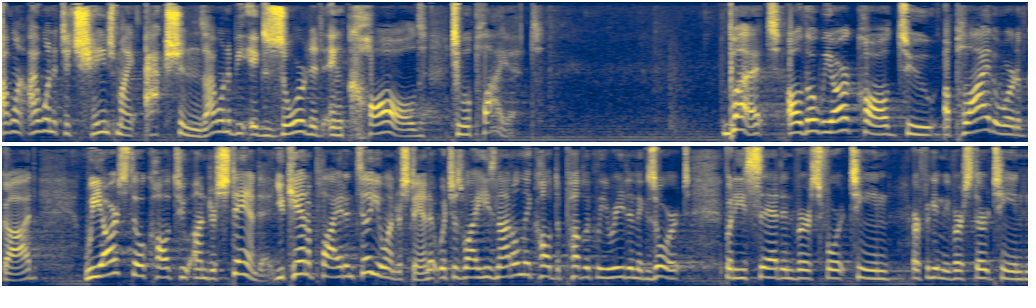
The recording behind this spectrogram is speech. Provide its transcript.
I want, I want it to change my actions. I want to be exhorted and called to apply it. But although we are called to apply the Word of God, we are still called to understand it. You can't apply it until you understand it, which is why he's not only called to publicly read and exhort, but he said in verse 14, or forgive me, verse 13,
